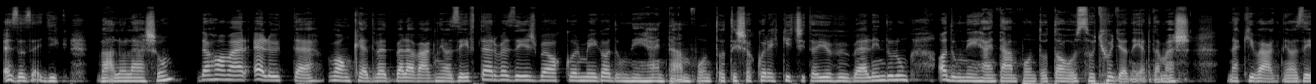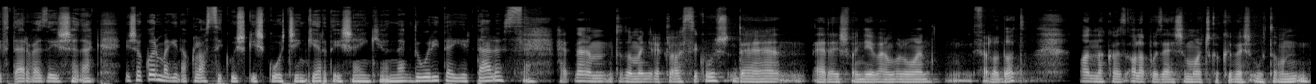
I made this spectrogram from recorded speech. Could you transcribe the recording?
ez az egyik vállalásom de ha már előtte van kedved belevágni az évtervezésbe, akkor még adunk néhány támpontot, és akkor egy kicsit a jövőbe elindulunk, adunk néhány támpontot ahhoz, hogy hogyan érdemes nekivágni az évtervezésének. És akkor megint a klasszikus kis coaching kérdéseink jönnek. Dóri, te írtál össze? Hát nem tudom mennyire klasszikus, de erre is van nyilvánvalóan feladat. Annak az alapozása macskaköves úton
